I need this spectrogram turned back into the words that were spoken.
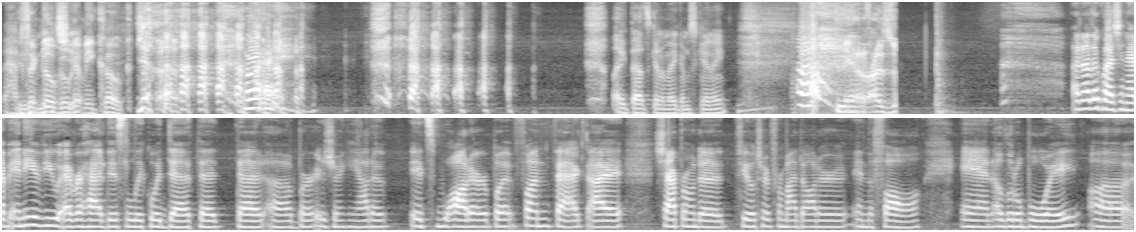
happy He's to like, no, go you." get me Coke. yeah right. Like that's gonna make him skinny. Yeah, I was- Another question: Have any of you ever had this liquid death that that uh, Bert is drinking out of? It's water, but fun fact: I chaperoned a field trip for my daughter in the fall, and a little boy. Uh,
